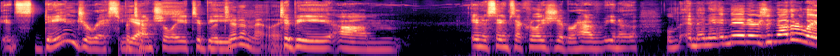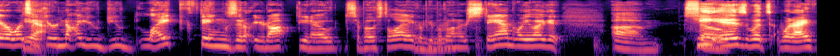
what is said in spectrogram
it's dangerous Yes, potentially to be legitimately. to be um in a same-sex relationship or have you know and then and then there's another layer where it's Yeah. like you're not you you like things that you're not you know supposed to like or Mm-hmm. people don't understand why you like it um so, he is what's what I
